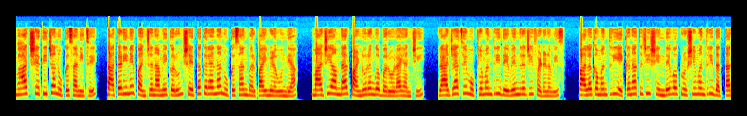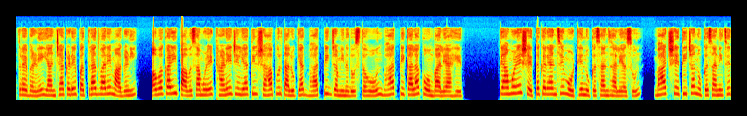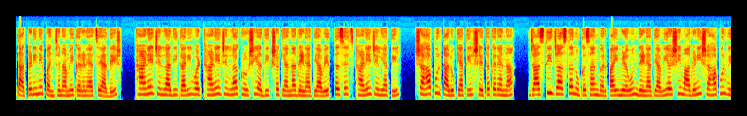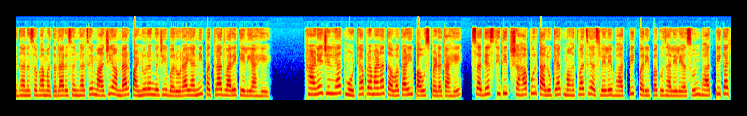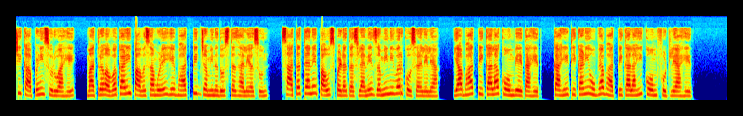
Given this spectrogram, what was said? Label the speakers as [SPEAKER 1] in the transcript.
[SPEAKER 1] भात शेतीच्या नुकसानीचे तातडीने पंचनामे करून शेतकऱ्यांना नुकसान भरपाई मिळवून द्या. माजी आमदार पांडुरंग बरोरा यांची राज्याचे मुख्यमंत्री देवेंद्रजी फडणवीस पालकमंत्री एकनाथजी शिंदे व कृषीमंत्री दत्तात्रय भरणे यांच्याकडे पत्राद्वारे मागणी अवकाळी पावसामुळे ठाणे जिल्ह्यातील शहापूर तालुक्यात भात पीक जमीनदोस्त होऊन भात पिकाला कोंब आले आहेत. त्यामुळे शेतकऱ्यांचे मोठे नुकसान झाले असून भात शेतीच्या नुकसानीचे तातडीने पंचनामे करण्याचे आदेश ठाणे जिल्हाधिकारी व ठाणे जिल्हा कृषी अधीक्षक यांना देण्यात यावेत. तसेच ठाणे जिल्ह्यातील शहापूर तालुक्यातील शेतकऱ्यांना जास्तीत जास्त नुकसान भरपाई मिळवून देण्यात यावी अशी मागणी शहापूर विधानसभा मतदारसंघाचे माजी आमदार पांडुरंगजी बरोरा यांनी पत्राद्वारे केली आहे. ठाणे जिल्ह्यात मोठ्या प्रमाणात अवकाळी पाऊस पडत आहे. सद्यस्थितीत शहापूर तालुक्यात महत्त्वाचे असलेले भातपीक परिपक्व झालेले असून भातपिकाची कापणी सुरू आहे. मात्र अवकाळी पावसामुळे हे भातपीक जमीनदोस्त झाले असून सातत्याने पाऊस पडत असल्याने जमिनीवर कोसळलेल्या या भात पिकाला कोंब येत आहेत. काही ठिकाणी उभ्या भातपिकालाही कोंब फुटले आहेत.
